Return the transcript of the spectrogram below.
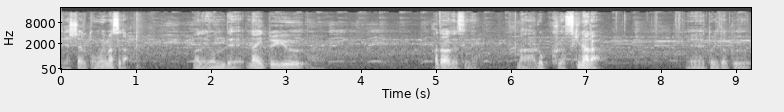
いらっしゃると思いますがまだ読んでないという方はですねまあロックが好きなら、えー、とにかく、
